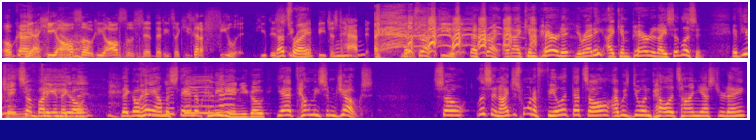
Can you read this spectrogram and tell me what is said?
Wow. Okay. Yeah, he also he also said that he's like he's got to feel it. He, this, That's it right. Can't be just mm-hmm. happen. That's right. Feel it. That's right. And I compared it. You ready? I compared it. I said, listen, if you Can meet somebody and they go, it? they go, hey, I'm a stand-up feel comedian. You go, yeah, tell me some jokes. So listen, I just want to feel it. That's all. I was doing Peloton yesterday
